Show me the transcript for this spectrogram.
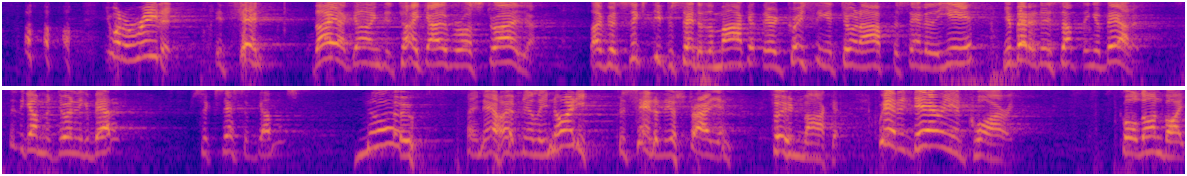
you want to read it? It said they are going to take over Australia. They've got 60 per cent of the market. They're increasing at 2.5 per cent of the year. You better do something about it. Did the government do anything about it? Successive governments? No. They now have nearly 90 per cent of the Australian food market. We had a dairy inquiry called on by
